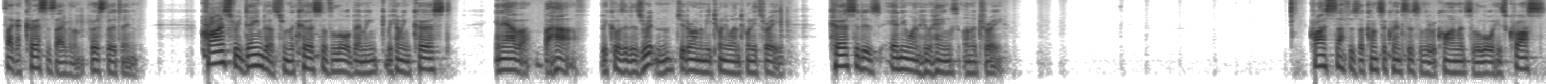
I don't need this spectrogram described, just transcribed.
It's like a curse is over them. Verse 13. Christ redeemed us from the curse of the law, becoming cursed in our behalf, because it is written, Deuteronomy 21 23, Cursed is anyone who hangs on a tree. Christ suffers the consequences of the requirements of the law. His cross,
